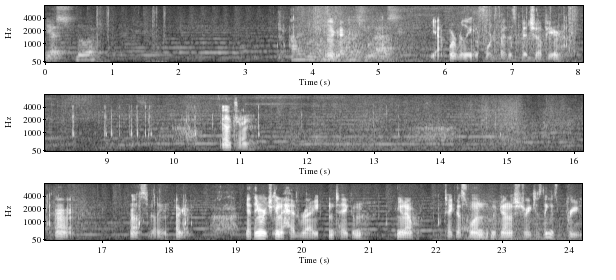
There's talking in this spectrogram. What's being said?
Yes, Lord? I will do Okay. as you ask. Yeah, we're really gonna fortify this bitch up here. Okay. Alright. Oh, civilian. Okay. Yeah, I think we're just gonna head right and take them, you know, take this one, move down the street, because I think it's pretty,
